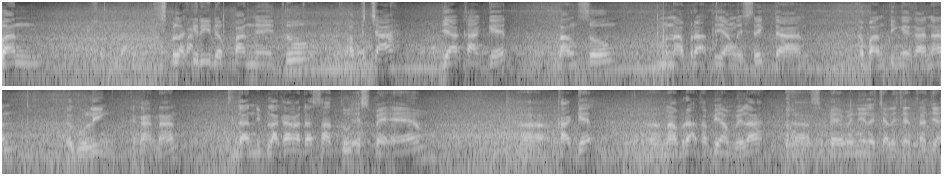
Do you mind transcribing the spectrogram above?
Ban sebelah kiri depannya itu pecah, dia kaget, langsung menabrak tiang listrik dan kebanting ke kanan, keguling ke kanan. Dan di belakang ada satu SPM, kaget, nabrak tapi alhamdulillah SPM ini lecet-lecet saja.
